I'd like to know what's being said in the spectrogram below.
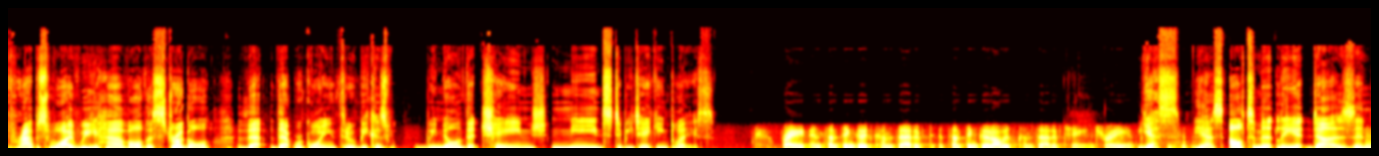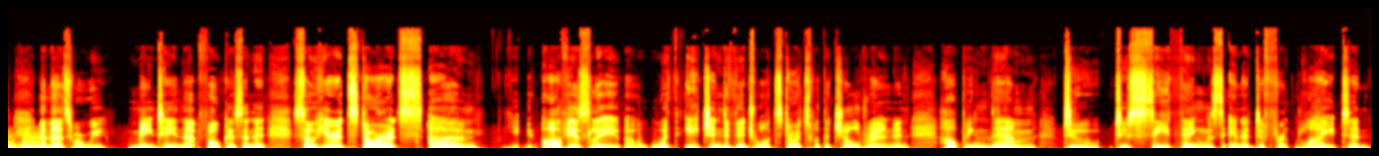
perhaps why we have all the struggle that, that we're going through because we know that change needs to be taking place. Right, and something good comes out of something good always comes out of change, right? Yes, yes. Ultimately, it does, and mm-hmm. and that's where we maintain that focus. And it, so here it starts. Um, obviously uh, with each individual it starts with the children and helping them to to see things in a different light and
